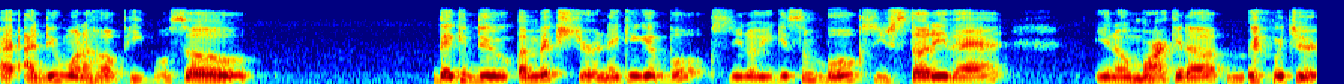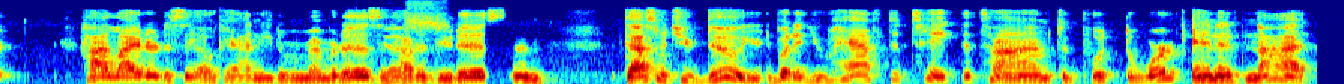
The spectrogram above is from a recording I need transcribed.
I, I do want to help people. So they can do a mixture and they can get books. You know, you get some books, you study that, you know, mark it up with your highlighter to say, okay, I need to remember this and yes. how to do this. And that's what you do. But you have to take the time to put the work in. If not,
